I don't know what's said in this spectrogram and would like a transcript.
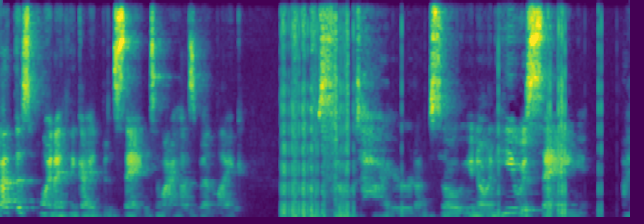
at this point, I think I had been saying to my husband, like, I'm so tired. I'm so, you know, and he was saying, I,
